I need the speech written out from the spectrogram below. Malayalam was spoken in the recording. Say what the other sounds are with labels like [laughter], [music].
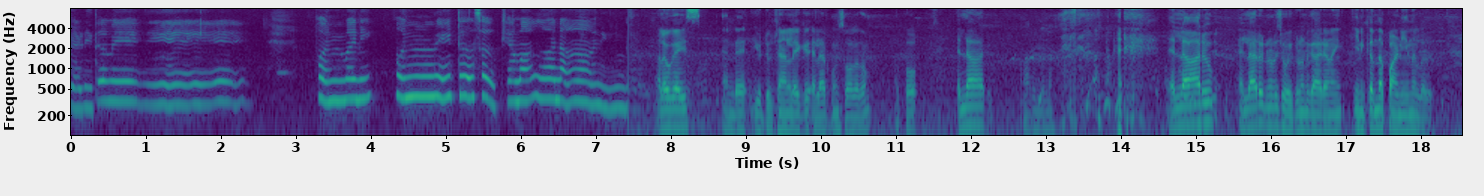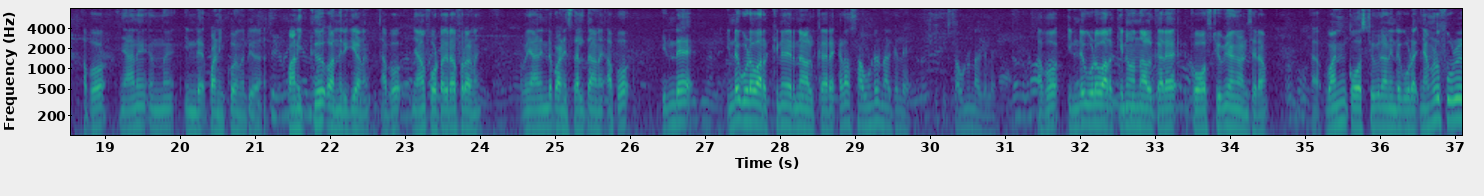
കടിതമേ. പൊന്മണി പൊൻവീട്ടിൽ സൗഖ്യമാനാനിങ്ക ഹലോ ഗൈസ് എന്റെ യൂട്യൂബ് ചാനലിലേക്ക് എല്ലാവർക്കും സ്വാഗതം. അപ്പോൾ എല്ലാവരും. എല്ലാവരും എല്ലാവരും എന്നോട് ചോദിക്കുന്ന ഒരു കാര്യമാണ്. എനിക്കെന്താ പണി എന്നുള്ളത്. അപ്പോൾ ഞാൻ ഇന്ന് എന്റെ പണിക്ക് വന്നിട്ട് പണിക്ക് വന്നിരിക്കുകയാണ്. അപ്പോൾ ഞാൻ ഫോട്ടോഗ്രാഫറാണ് അപ്പോൾ ഞാൻ എന്റെ പണി സ്ഥലത്താണ്. അപ്പോൾ എന്റെ എന്റെ കൂടെ വർക്കിന് വരുന്ന ആൾക്കാരെ എടാ സൗണ്ട് ഉണ്ടാക്കല്ലേ? സൗണ്ട് ഉണ്ടാക്കല്ലേ? അപ്പോൾ എന്റെ കൂടെ വർക്കിന് വന്ന ആൾക്കാരെ കോസ്റ്റ്യൂം ഞാൻ കാണിച്ചു തരാം വൺ കോസ്റ്റ്യൂമിലാണ് എന്റെ കൂടെ. നമ്മൾ ഫുൾ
